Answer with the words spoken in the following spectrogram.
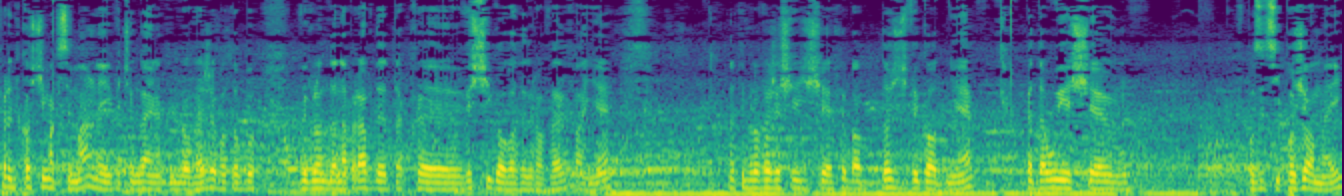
prędkości maksymalnej wyciągania na tym rowerze, bo to by... wygląda naprawdę tak e, wyścigowo ten rower, fajnie. Na tym rowerze siedzi się chyba dość wygodnie. Pedałuje się w pozycji poziomej,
